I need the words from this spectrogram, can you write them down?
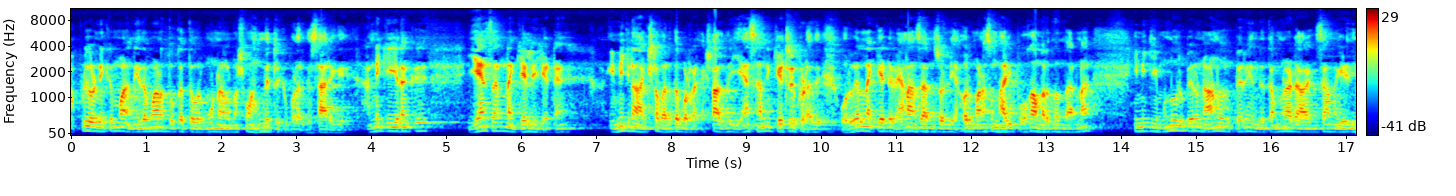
அப்படி ஒரு நிக்கமாக நிதமான தூக்கத்தை ஒரு மூணு நாலு மாதம் வந்துட்டு இருக்கு போல இருக்குது சாருக்கு. அன்னைக்கு எனக்கு ஏன் சார் நான் கேள்வி கேட்டேன். இன்னைக்கு நான் ஆக்சுவலாக வருத்தப்படுறேன். ஆக்சுவலாக அது வந்து ஏன் சார்னு கேட்டுருக்கக்கூடாது. ஒருவேளை நான் கேட்டு வேணாம் சார்னு சொல்லி அவர் மனசு மாறி போகாமல் இருந்திருந்தாருன்னா இன்றைக்கி முந்நூறு பேரும் நானூறு பேரும் இந்த தமிழ்நாடு எக்ஸாம் எழுதி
